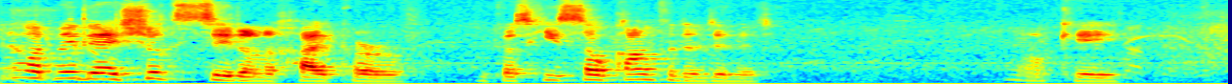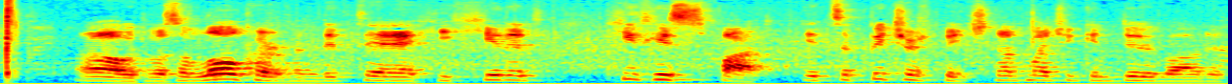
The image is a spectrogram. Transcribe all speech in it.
You know what, maybe I should sit on a high curve, because he's so confident in it. Okay. Oh, it was a low curve, and it, uh, he hit it, hit his spot. It's a pitcher's pitch, not much you can do about it.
